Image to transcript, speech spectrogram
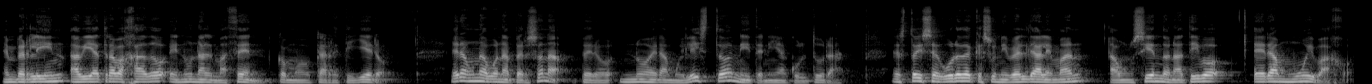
En Berlín había trabajado en un almacén como carretillero. Era una buena persona, pero no era muy listo ni tenía cultura. Estoy seguro de que su nivel de alemán, aun siendo nativo, era muy bajo.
